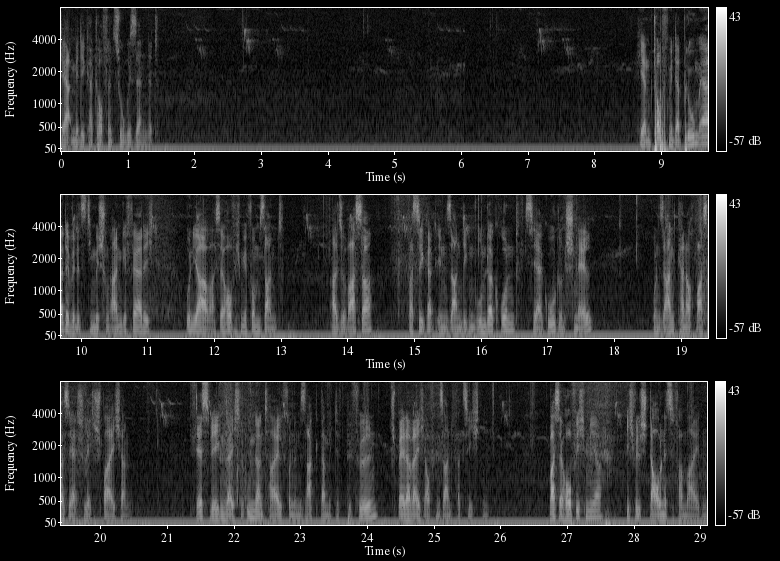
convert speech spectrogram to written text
Der hat mir die Kartoffeln zugesendet. Hier im Topf mit der Blumenerde wird jetzt die Mischung angefertigt. Und ja, was erhoffe ich mir vom Sand? Also Wasser, versickert in sandigem Untergrund, sehr gut und schnell. Und Sand kann auch Wasser sehr schlecht speichern. Deswegen werde ich den unteren Teil von dem Sack damit befüllen, später werde ich auf den Sand verzichten. Was erhoffe ich mir? Ich will Staunässe vermeiden.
